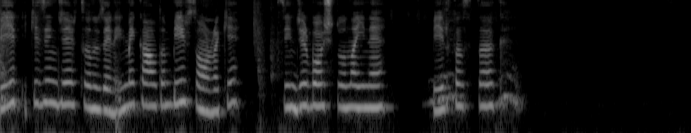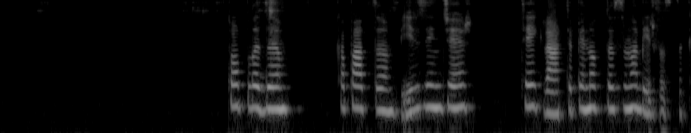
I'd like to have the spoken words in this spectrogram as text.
Bir iki zincir tığın üzerine ilmek aldım. Bir sonraki zincir boşluğuna yine bir fıstık topladım kapattım. Bir zincir tekrar tepe noktasına bir fıstık.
